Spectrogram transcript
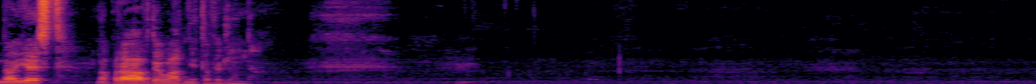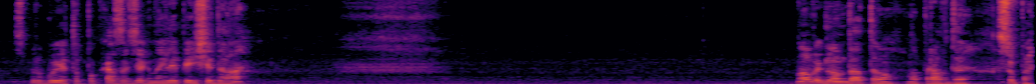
No jest naprawdę ładnie to wygląda. Spróbuję to pokazać jak najlepiej się da. No, wygląda to naprawdę super.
